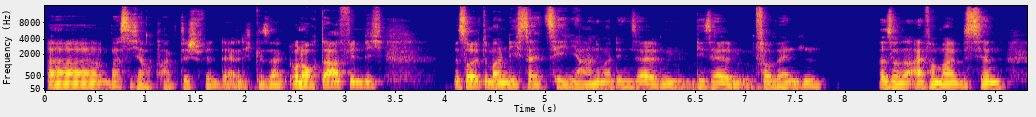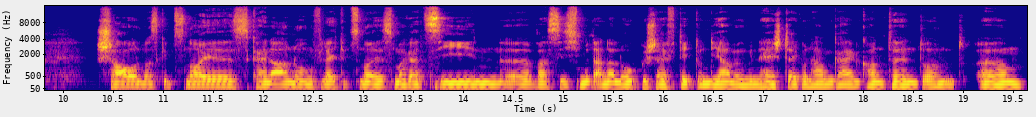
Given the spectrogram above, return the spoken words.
äh, was ich auch praktisch finde, ehrlich gesagt. Und auch da finde ich, sollte man nicht seit zehn Jahren immer denselben, dieselben verwenden, sondern einfach mal ein bisschen schauen, was gibt's Neues, keine Ahnung, vielleicht gibt's neues Magazin, äh, was sich mit analog beschäftigt und die haben irgendwie einen Hashtag und haben geilen Content und ähm,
